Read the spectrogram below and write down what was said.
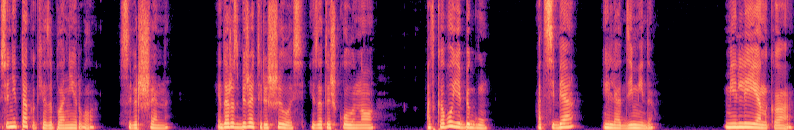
Все не так, как я запланировала. Совершенно. Я даже сбежать решилась из этой школы, но... От кого я бегу? От себя или от Демида? Миленко!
